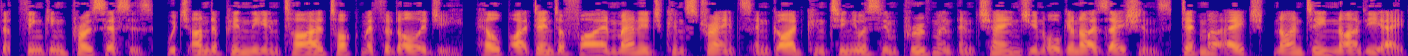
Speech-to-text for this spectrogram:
the thinking processes, which underpin the entire TOC methodology, help identify and manage constraints and guide continuous improvement and change in organizations Dettmer H. 1998.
